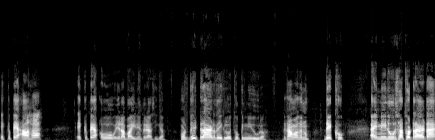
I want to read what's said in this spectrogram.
ਇੱਕ ਪਿਆ ਆਹ, ਇੱਕ ਪਿਆ ਉਹ, ਜਿਹੜਾ ਬਾਈ ਨੇ ਧਰਿਆ ਸੀਗਾ। ਹੁਣ ਤੁਸੀਂ ਟਰੈਟ ਦੇਖ ਲਓ ਇੱਥੋਂ ਕਿੰਨੀ ਦੂਰ ਆ। ਦਿਖਾਵਾਂ ਤੁਹਾਨੂੰ? ਦੇਖੋ, ਐਨੀ ਦੂਰ ਸਾਥੋਂ ਟਰੈਟ ਹੈ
